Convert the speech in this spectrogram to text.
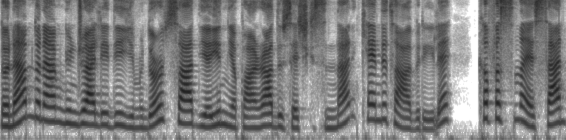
dönem dönem güncellediği 24 saat yayın yapan radyo seçkisinden kendi tabiriyle kafasına esen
